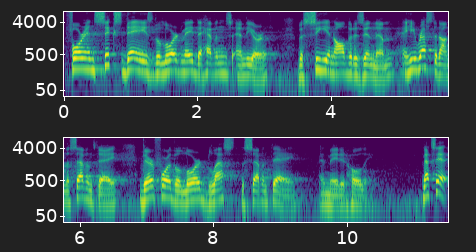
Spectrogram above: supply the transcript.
For in six days the Lord made the heavens and the earth, the sea and all that is in them, and he rested on the seventh day. Therefore the Lord blessed the seventh day and made it holy. That's it.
